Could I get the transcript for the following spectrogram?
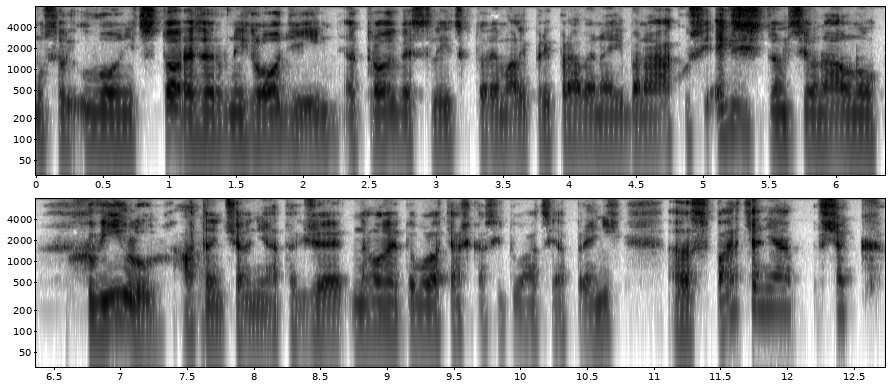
museli uvoľniť 100 rezervných lodí, eh, trojveslíc, ktoré mali pripravené iba na akúsi existencionálnu chvíľu Atenčania, takže naozaj to bola ťažká situácia pre nich. Spartania však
